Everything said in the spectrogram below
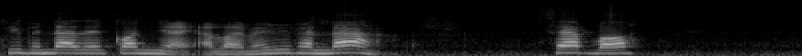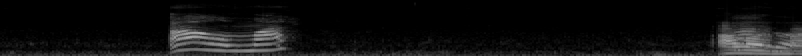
พี่แพนด้าได้ก้อนใหญ่ อร่อยไหมพี่แพนด้า แซ่บปะเอามา อร่อยไหม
